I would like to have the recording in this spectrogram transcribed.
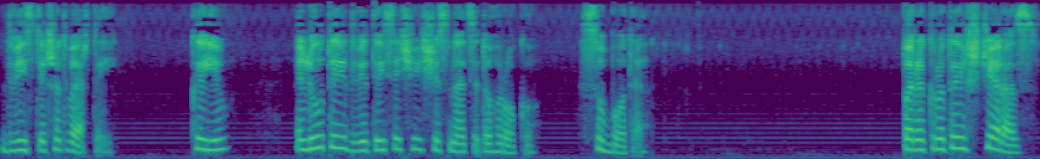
204 Київ, лютий 2016 року. Субота. Перекрути ще раз,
